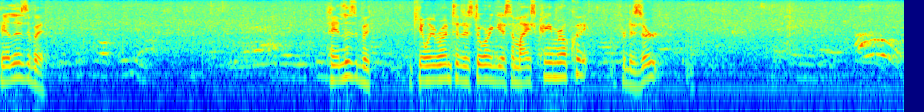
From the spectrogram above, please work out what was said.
Hey, Elizabeth. Hey, Elizabeth, can we run to the store and get some ice cream real quick for dessert? Oh,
